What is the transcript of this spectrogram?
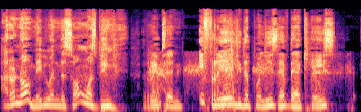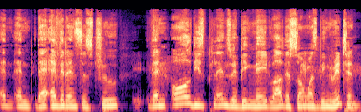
I don't know. Maybe when the song was being written, if really the police have their case and, and their evidence is true, then all these plans were being made while the song was being written.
